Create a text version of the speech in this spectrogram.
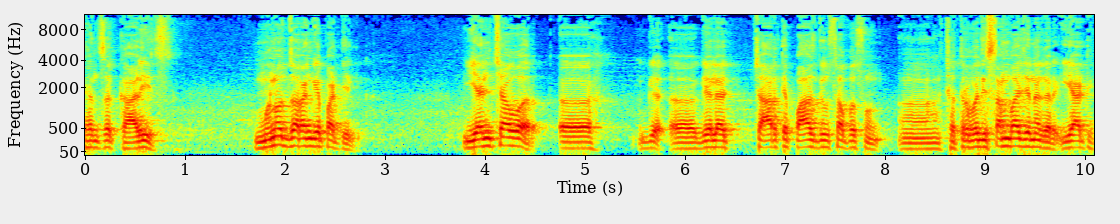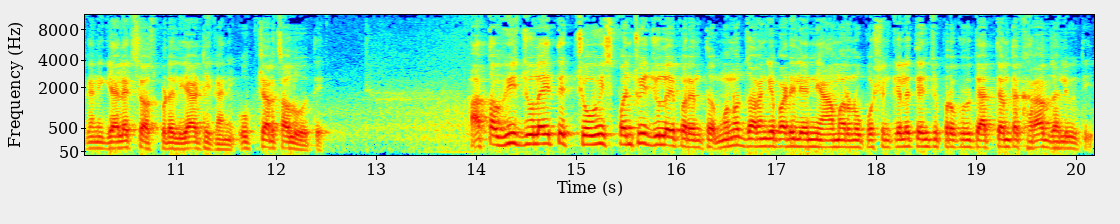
मराठ्यांचं काळीज मनोज जरांगे पाटील यांच्यावर गे- गेल्या चार ते पाच दिवसापासून छत्रपती संभाजीनगर या ठिकाणी गॅलेक्सी हॉस्पिटल या ठिकाणी उपचार चालू होते. आता वीस जुलै ते चोवीस पंचवीस जुलैपर्यंत मनोज जारांगे पाटील यांनी आमरण उपोषण केलं. त्यांची प्रकृती अत्यंत खराब झाली होती.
